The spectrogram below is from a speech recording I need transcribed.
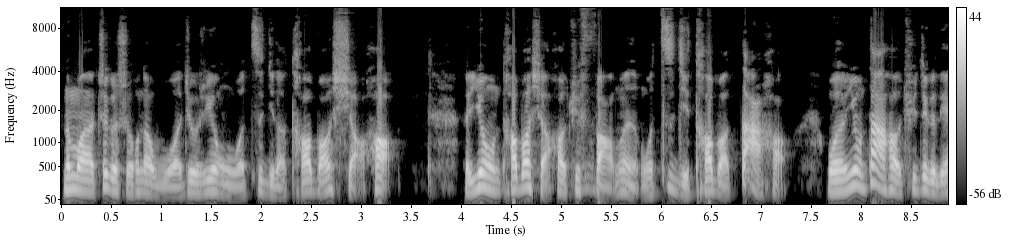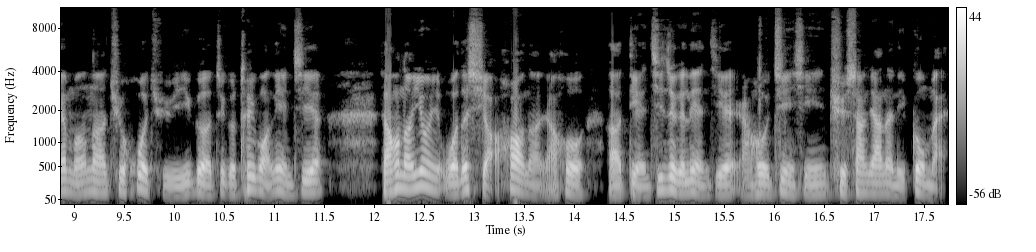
那么这个时候呢，我就用我自己的淘宝小号，用淘宝小号去访问我自己淘宝大号，我用大号去这个联盟呢去获取一个这个推广链接，然后呢用我的小号呢，然后呃点击这个链接，然后进行去商家那里购买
